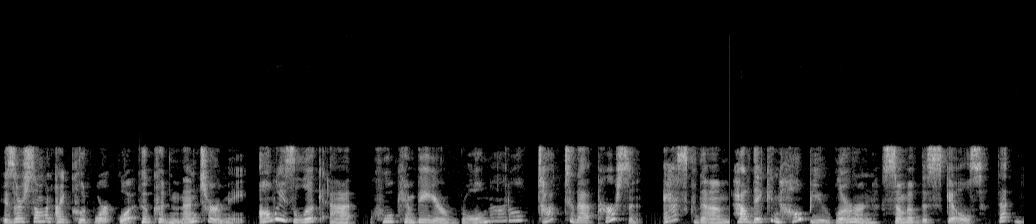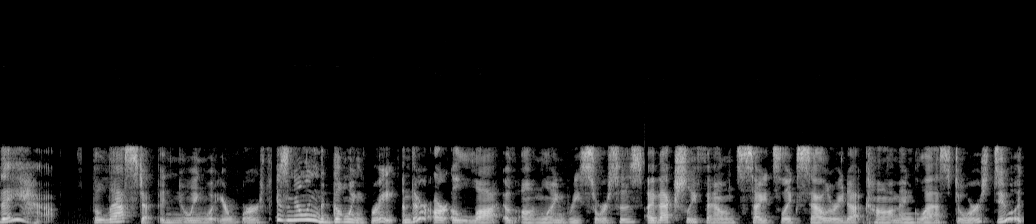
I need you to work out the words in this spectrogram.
Is there someone I could work with who could mentor me? Always look at who can be your role model, talk to that person. Ask them how they can help you learn some of the skills that they have. The last step in knowing what you're worth is knowing the going rate. And there are a lot of online resources. I've actually found sites like salary.com and Glassdoors do a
